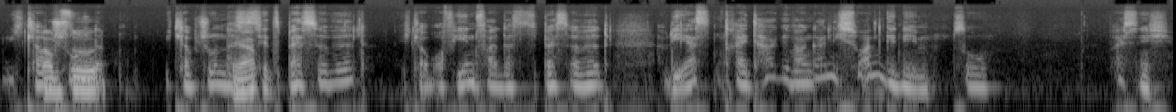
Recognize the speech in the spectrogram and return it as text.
ich glaube schon, du- ich glaub schon, dass Ja? es jetzt besser wird. Ich glaube auf jeden Fall, dass es besser wird. Aber die ersten drei Tage waren gar nicht so angenehm. So, weiß nicht.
